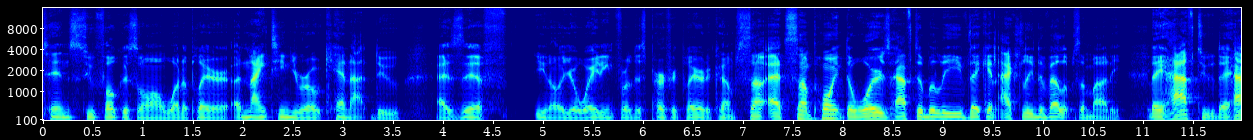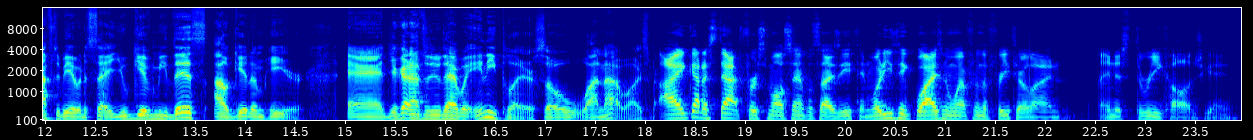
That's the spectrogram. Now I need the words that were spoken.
tends to focus on what a player, a 19 year old, cannot do, as if you know you're waiting for this perfect player to come. So, at some point, the Warriors have to believe they can actually develop somebody. They have to. They have to be able to say, "You give me this, I'll get him here." And you're gonna have to do that with any player. So why not Wiseman? I got a stat for small sample size, Ethan. What do you think Wiseman went from the free throw line in his three college games?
